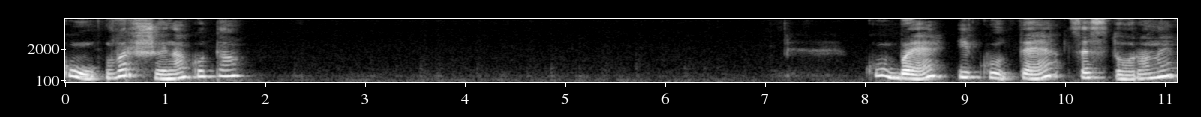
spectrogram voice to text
Q – вершина кута. QB і QT – це сторони.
